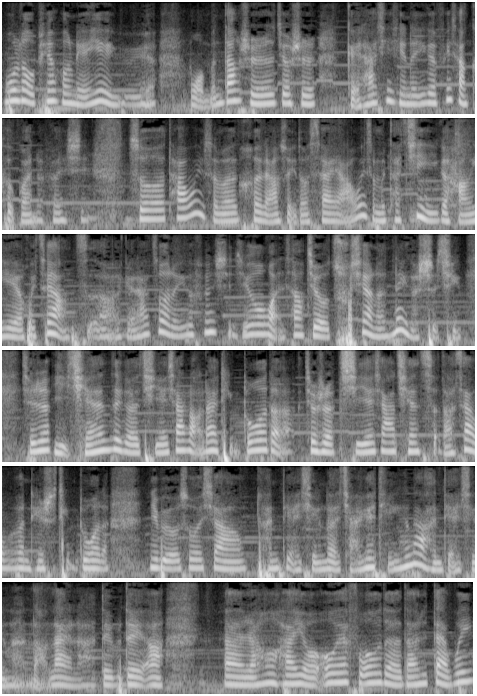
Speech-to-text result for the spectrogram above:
屋漏偏逢连夜雨，我们当时就是给他进行了一个非常客观的分析，说他为什么喝凉水都塞牙，为什么他进一个行业会这样子啊？给他做了一个分析，结果晚上就出现了那个事情。其实以前这个企业家老赖挺多的，就是企业家牵扯到债务问题是挺多的。你比如说像很典型的贾跃亭，那很典型的老赖了，对不对啊？呃，然后还有 OFO 的当时戴威，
